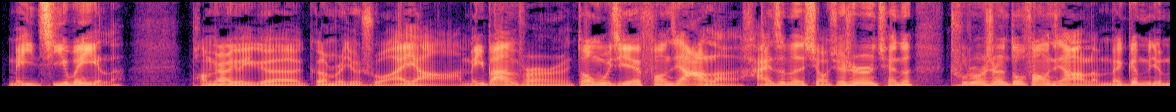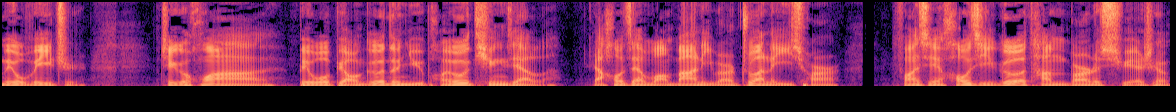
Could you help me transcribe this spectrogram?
没机位了，旁边有一个哥们就说：“哎呀，没办法，端午节放假了，孩子们小学生全都初中生都放假了，没根本就没有位置。”这个话被我表哥的女朋友听见了，然后在网吧里边转了一圈，发现好几个他们班的学生。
